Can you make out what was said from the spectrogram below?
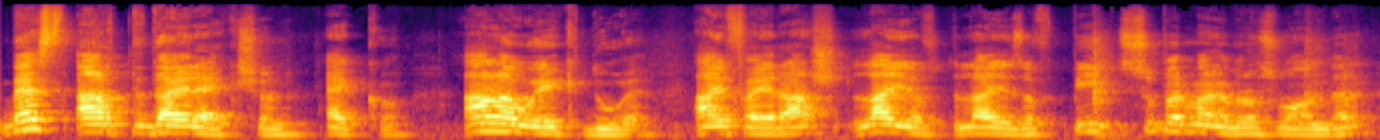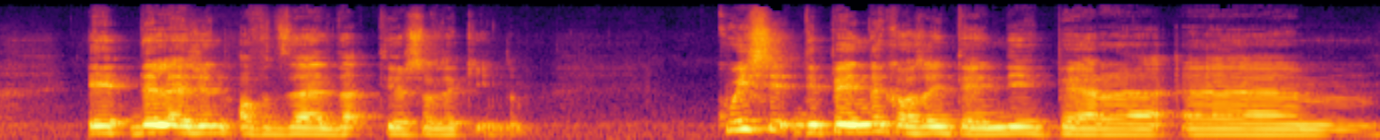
Best Art Direction. Ecco. Alan Wake 2, Hi-Fi Rush, Lies of, Lies of P, Super Mario Bros. Wonder e The Legend of Zelda Tears of the Kingdom. Qui si, dipende cosa intendi per ehm,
